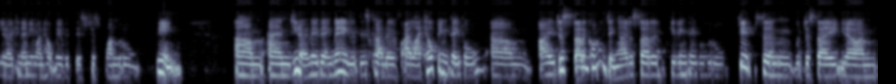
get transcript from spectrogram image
you know, can anyone help me with this just one little thing? Um, and, you know, me being me with this kind of, I like helping people, um, I just started commenting. I just started giving people little tips and would just say, you know, I'm,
